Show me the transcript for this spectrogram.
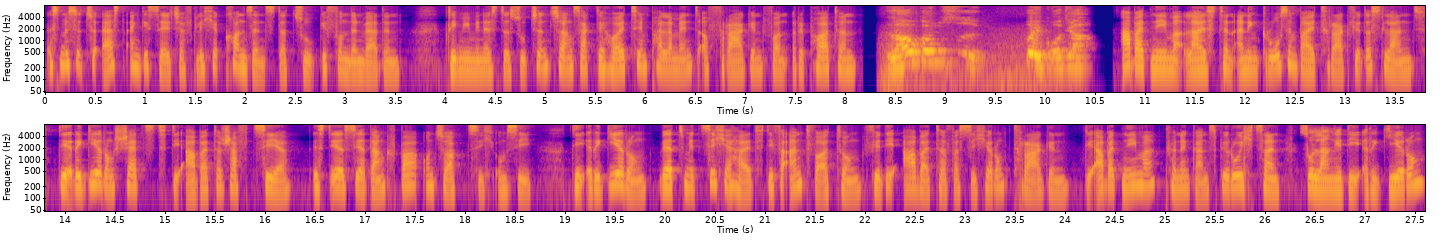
Es müsse zuerst ein gesellschaftlicher Konsens dazu gefunden werden. Premierminister Su Tseng-Chang sagte heute im Parlament auf Fragen von Reportern, Arbeitnehmer leisten einen großen Beitrag für das Land. Die Regierung schätzt die Arbeiterschaft sehr, ist ihr sehr dankbar und sorgt sich um sie. Die Regierung wird mit Sicherheit die Verantwortung für die Arbeiterversicherung tragen. Die Arbeitnehmer können ganz beruhigt sein. Solange die Regierung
